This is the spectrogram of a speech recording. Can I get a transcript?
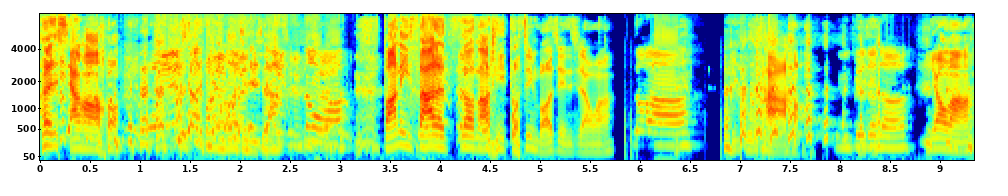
很 想哦，我也想进保你险箱知道吗？？把你杀了之后，然后你躲进保险箱吗？对啊，金古塔哦，你们觉得呢？你要吗？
